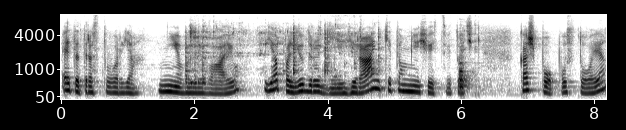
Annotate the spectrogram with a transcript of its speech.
Этот раствор я не выливаю. Я полью другие гераньки, там меня еще есть цветочки. Кашпо пустое.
